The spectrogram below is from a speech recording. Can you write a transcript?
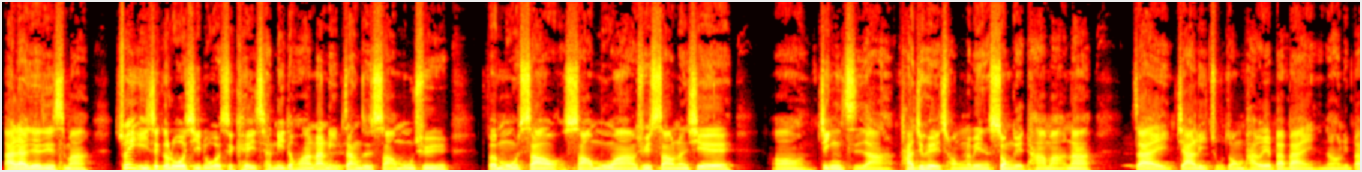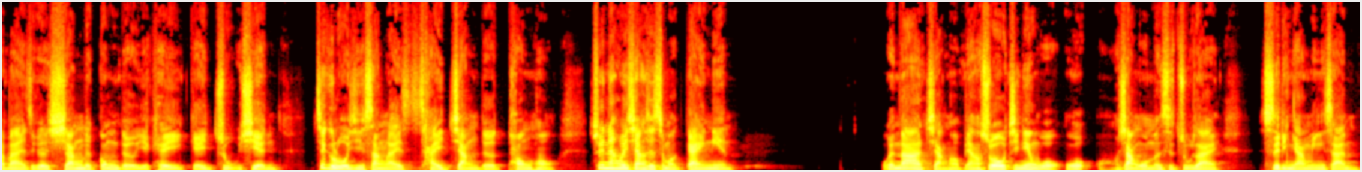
大家了解这意思吗？所以以这个逻辑，如果是可以成立的话，那你这样子扫墓去。坟墓烧扫墓啊，去烧那些哦金子啊，他就可以从那边送给他嘛。那在家里祖宗牌位拜拜，然后你拜拜这个香的功德也可以给祖先。这个逻辑上来才讲得通吼。所以那会像是什么概念？我跟大家讲哈，比方说今天我我像我们是住在四林阳明山，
